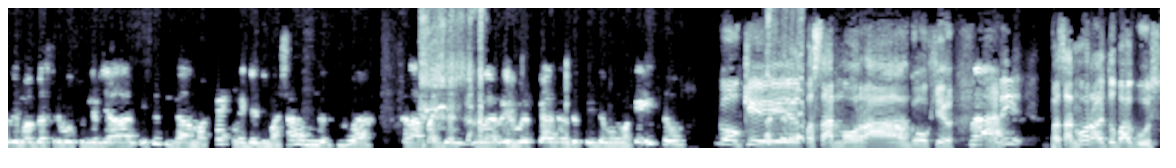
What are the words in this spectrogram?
15.000 pinggir jalan. Itu tinggal pakai nggak jadi masalah menurut gua. Kenapa dia meribetkan untuk tidak memakai itu? gokil pesan moral gokil Nah. jadi pesan moral itu bagus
